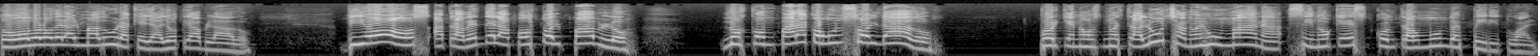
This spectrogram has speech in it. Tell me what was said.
todo lo de la armadura que ya yo te he hablado. Dios, a través del apóstol Pablo, nos compara con un soldado, porque nuestra lucha no es humana, sino que es contra un mundo espiritual.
